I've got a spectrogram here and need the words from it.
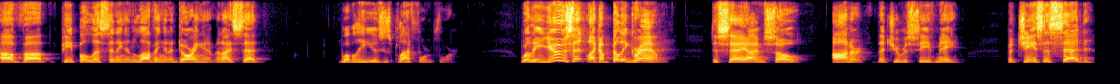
of uh, people listening and loving and adoring him. And I said, what will he use his platform for? Will he use it like a Billy Graham to say, I'm so honored that you receive me? But Jesus said,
